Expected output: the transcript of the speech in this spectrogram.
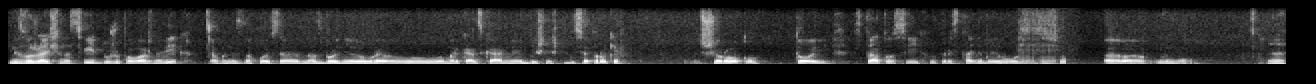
незважаючи на свій дуже поважний вік, а вони знаходяться на збройній у американській армії більш ніж 50 років. Щороку той статус їх використання бойового застосунку е, ну, е,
